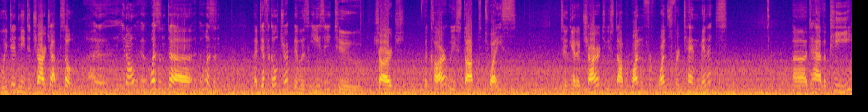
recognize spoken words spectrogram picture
we did need to charge up. So uh, you know, it wasn't uh, it wasn't a difficult trip. It was easy to charge the car. We stopped twice to get a charge. We stopped one for, once for 10 minutes uh, to have a pee,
